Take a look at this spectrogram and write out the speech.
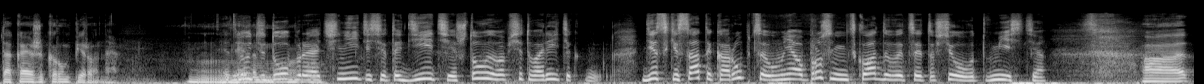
такая же коррумпированная. Это Люди добрые, очнитесь, это дети. Что вы вообще творите? Детский сад и коррупция. У меня вопросы не складывается это все вот вместе. А,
